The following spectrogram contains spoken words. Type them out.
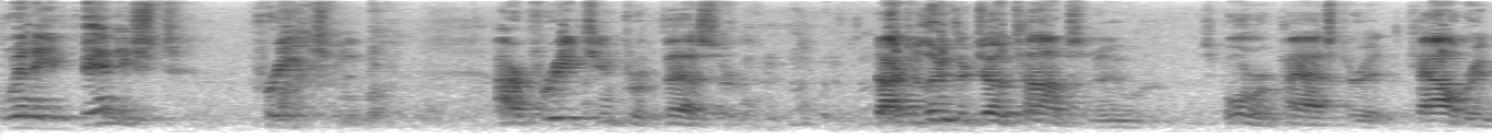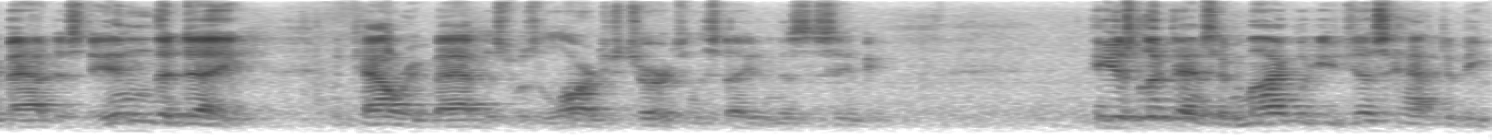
when he finished preaching, our preaching professor, Dr. Luther Joe Thompson, who was former pastor at Calvary Baptist in the day, when Calvary Baptist was the largest church in the state of Mississippi, he just looked at him and said, Michael, you just have to be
